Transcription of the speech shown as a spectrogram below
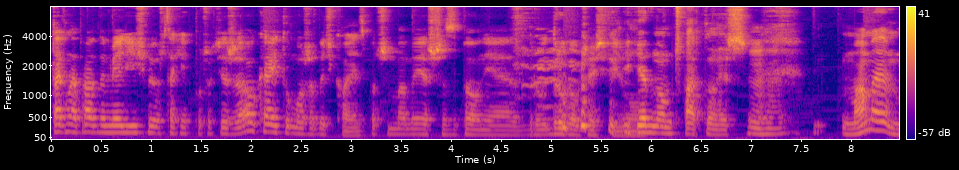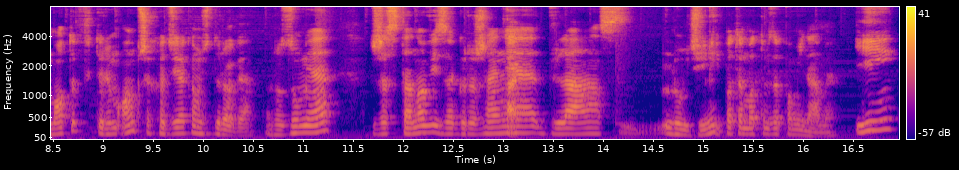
tak naprawdę mieliśmy już takie poczucie, że okej, tu może być koniec, po czym mamy jeszcze zupełnie dru drugą część filmu. Jedną czwartą jeszcze. Mhm. Mamy motyw, w którym on przechodzi jakąś drogę. Rozumie, że stanowi zagrożenie Tak. dla s- I ludzi potem o tym zapominamy. i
